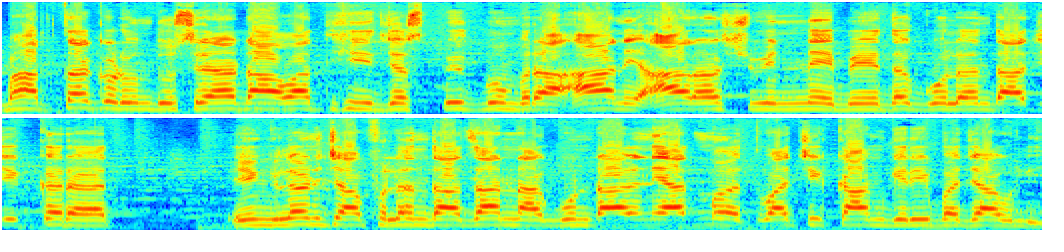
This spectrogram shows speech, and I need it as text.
भारताकडून दुसऱ्या डावात ही जसप्रीत बुमराह आणि आर अश्विनने भेदक गोलंदाजी करत इंग्लंडच्या फलंदाजांना गुंडाळण्यात महत्वाची कामगिरी बजावली.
